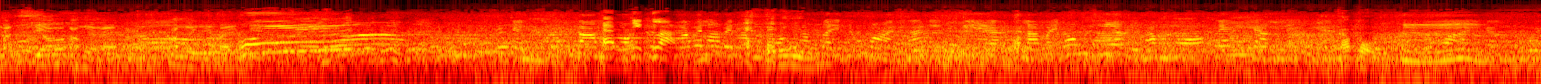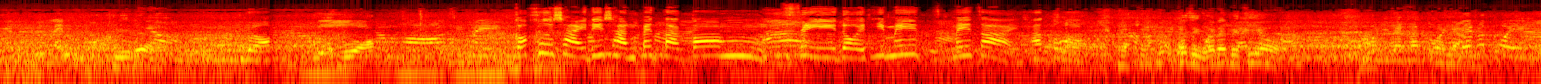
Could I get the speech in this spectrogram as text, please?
หมันเที่ยวทำยังไงครับทำอย่างนี้ไหมอุ้ยเห็นตามแอบอีกล่ะ เวลาไปทำทำอะไรทุกวันนะนี่เบียร์เวลาไปท่องเที่ยวหรือทำวอล์กเล่นกันอะไรอย่างเงี้ยครับผมอืมคุยกันเล่นมุกมีด้วยเหรอ บล็อก บล็อกมองใช่ไหมก็คือใช้ดิฉันเป็นตากล้องฟรีโดยที่ไม่ไม่จ่ายค่าตัว ก็ถือว่าได้ไปเที่ยว วันนี้ได้ค่าตัวยังเล่นมาตัวยังไง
